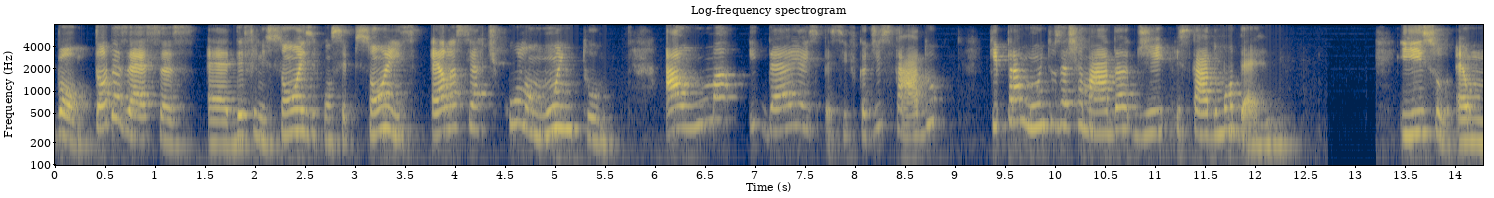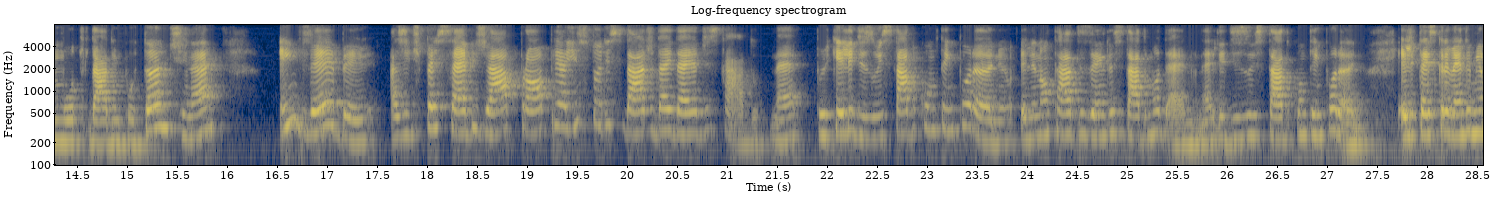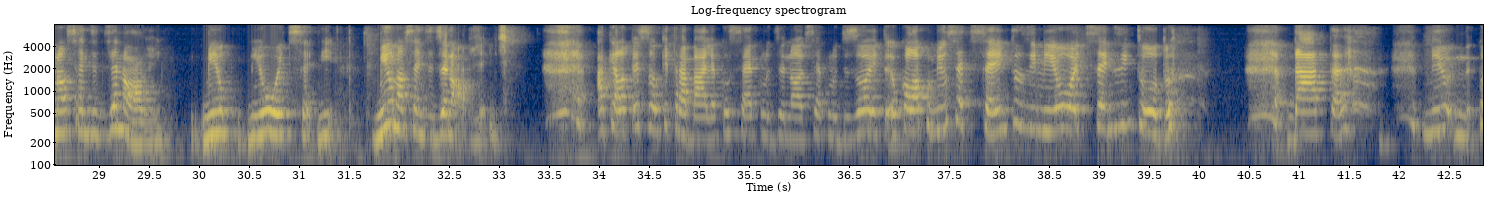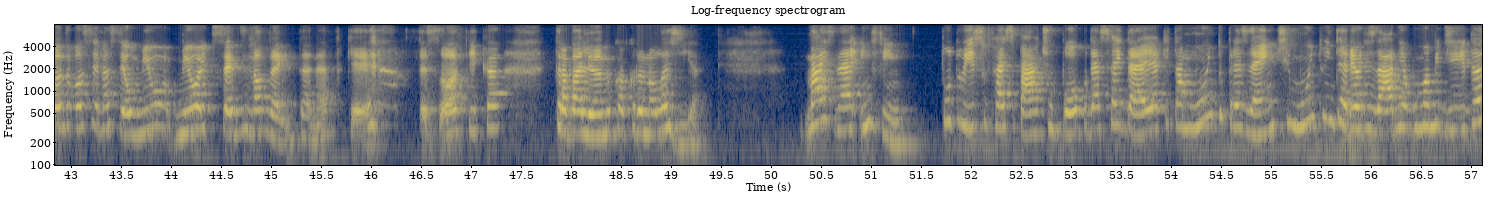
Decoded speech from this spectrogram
Bom, todas essas é, definições e concepções, elas se articulam muito a uma ideia específica de Estado, que para muitos é chamada de Estado moderno. E isso é um outro dado importante, né? Em Weber, a gente percebe já a própria historicidade da ideia de Estado, né? Porque ele diz o Estado contemporâneo, ele não está dizendo o Estado moderno, né? Ele diz o Estado contemporâneo. Ele está escrevendo em 1919, mil, 1800, 1919, gente aquela pessoa que trabalha com o século XIX, século XVIII, eu coloco 1700 e 1800 em tudo. Data, mil, quando você nasceu, mil, 1890, né? Porque a pessoa fica trabalhando com a cronologia. Mas, né, enfim, tudo isso faz parte um pouco dessa ideia que está muito presente, muito interiorizada em alguma medida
